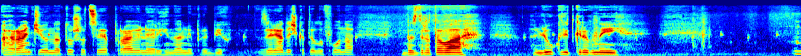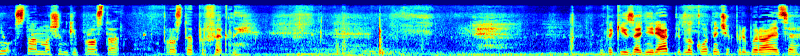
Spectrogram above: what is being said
гарантію на те, що це правильний оригінальний пробіг. Зарядочка телефона бездротова, люк відкривний. Ну, стан машинки просто, просто перфектний. Отакий задній ряд, підлокотничок прибирається.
